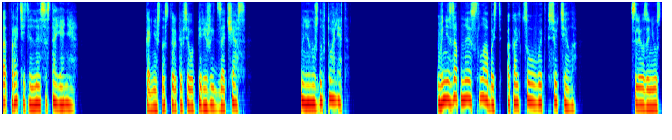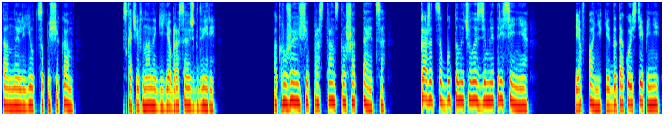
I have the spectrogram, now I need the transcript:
Отвратительное состояние. Конечно, столько всего пережить за час. Мне нужно в туалет. Внезапная слабость окольцовывает все тело. Слезы неустанно льются по щекам. Вскочив на ноги, я бросаюсь к двери. Окружающее пространство шатается. Кажется, будто началось землетрясение. Я в панике до такой степени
